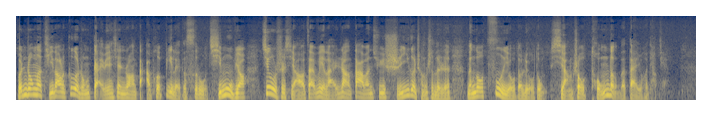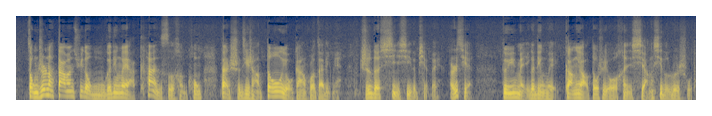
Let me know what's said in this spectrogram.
文中呢提到了各种改变现状、打破壁垒的思路，其目标就是想要在未来让大湾区十一个城市的人能够自由的流动，享受同等的待遇和条件。总之呢，大湾区的五个定位啊，看似很空，但实际上都有干货在里面，值得细细的品味。而且，对于每一个定位，纲要都是有很详细的论述的。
